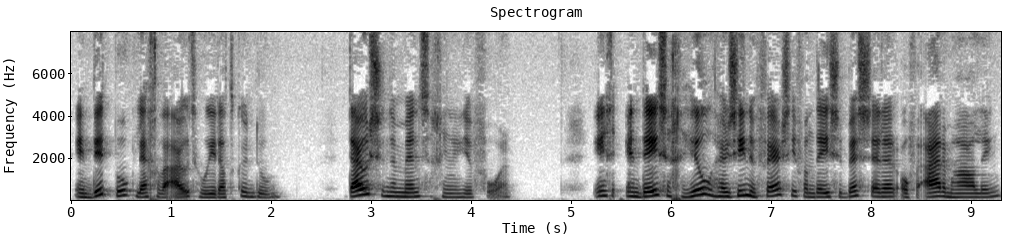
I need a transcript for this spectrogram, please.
In dit boek leggen we uit hoe je dat kunt doen. Duizenden mensen gingen hiervoor. In, in deze geheel herziene versie van deze bestseller over ademhaling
